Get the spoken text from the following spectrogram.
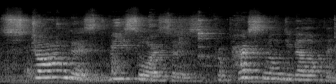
strongest resources for personal development,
